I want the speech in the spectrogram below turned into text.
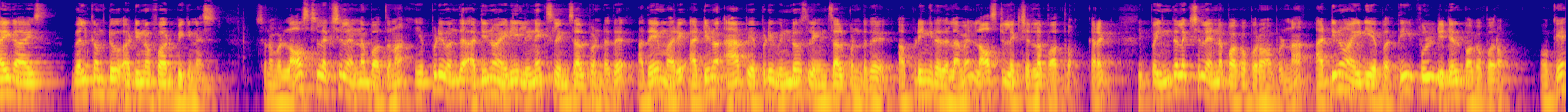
Hi guys welcome to Arduino for beginners so நம்ம லாஸ்ட் லெக்சரில் என்ன பார்த்தோம்னா எப்படி வந்து அடினோ ஐடி லினக்ஸில் இன்ஸ்டால் பண்ணுறது அதே மாதிரி அடினோ ஆப் எப்படி விண்டோஸில் இன்ஸ்டால் பண்ணுறது அப்படிங்கிறது எல்லாமே லாஸ்ட் லெக்சரில் பார்த்தோம் கரெக்ட் இப்போ இந்த லெக்சரில் என்ன பார்க்க போகிறோம் அப்படின்னா அடினோ ஐடியை பற்றி ஃபுல் டீட்டெயில் பார்க்க போகிறோம் ஓகே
